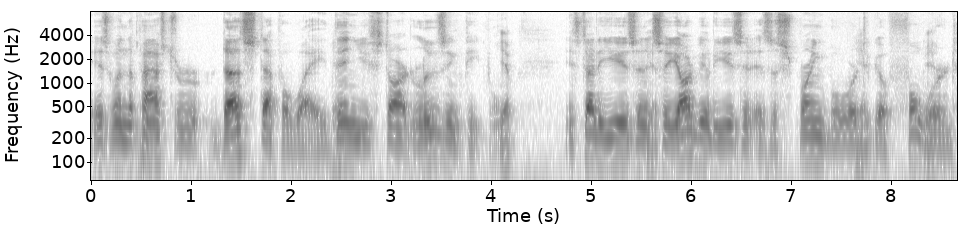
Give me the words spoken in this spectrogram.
is when the pastor does step away, yep. then you start losing people. Yep. Instead of using it, so you ought to be able to use it as a springboard to go forward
